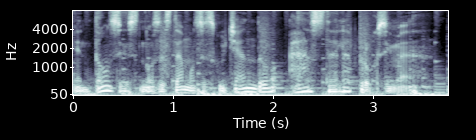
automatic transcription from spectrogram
Entonces nos estamos escuchando. Hasta la próxima.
